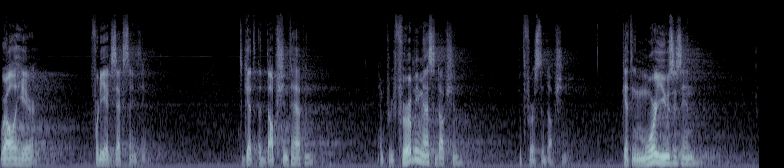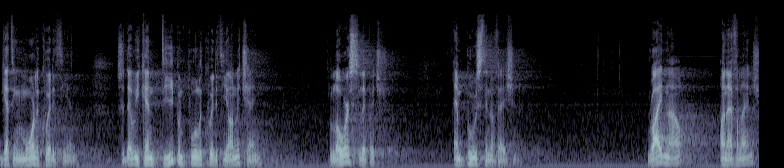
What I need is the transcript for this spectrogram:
we're all here for the exact same thing. To get adoption to happen, and preferably mass adoption, but first adoption. Getting more users in, getting more liquidity in, so that we can deepen pool liquidity on the chain, lower slippage, and boost innovation. Right now, on Avalanche,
